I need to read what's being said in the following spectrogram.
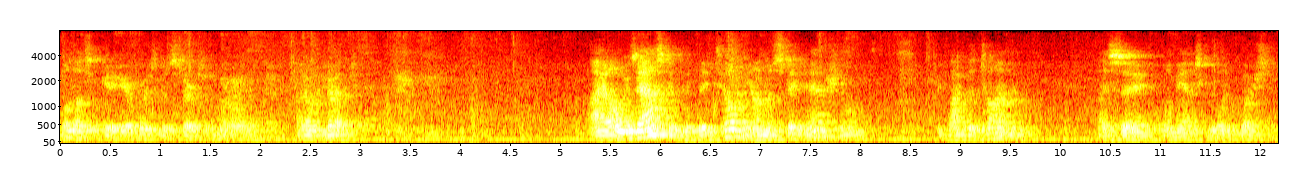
Well, that's okay, everybody's gonna start somewhere. I don't judge. I always ask them, if they tell me I'm a state national, if I have the time, I say, let me ask you one question.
